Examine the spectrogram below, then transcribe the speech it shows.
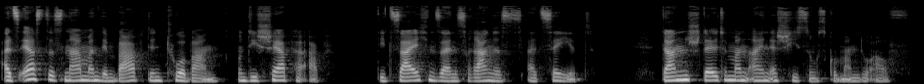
Als erstes nahm man dem Bab den Turban und die Schärpe ab, die Zeichen seines Ranges als Sayyid. Dann stellte man ein Erschießungskommando auf.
